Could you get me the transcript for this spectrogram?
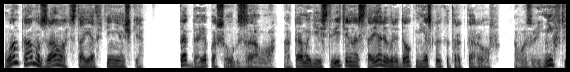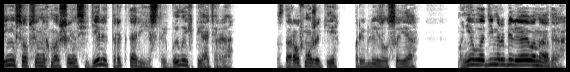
Вон там у Зава стоят в тенечке». Тогда я пошел к Заву, а там и действительно стояли в рядок несколько тракторов. Возле них в тени собственных машин сидели трактористы, было их пятеро. «Здоров, мужики!» — приблизился я. «Мне Владимира Беляева надо».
